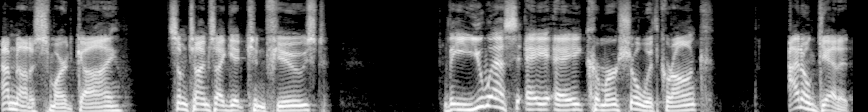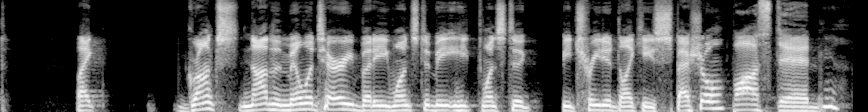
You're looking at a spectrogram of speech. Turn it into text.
I'm not a smart guy. Sometimes I get confused. The USAA commercial with Gronk, I don't get it. Like, Gronk's not in the military, but he wants to be he wants to be treated like he's special. Busted.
